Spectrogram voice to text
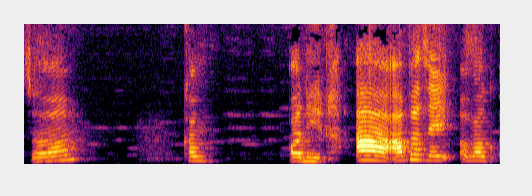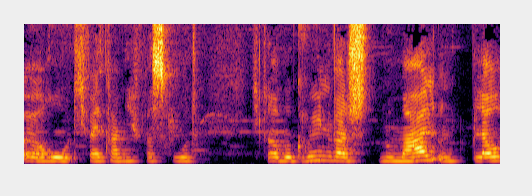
So. Komm. Oh nee. Ah, aber, aber äh, rot. Ich weiß gar nicht, was rot. Ich glaube, grün war normal und blau,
